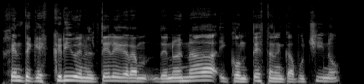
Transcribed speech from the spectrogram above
gente que escribe en el Telegram de No es nada y contesta en el capuchino.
